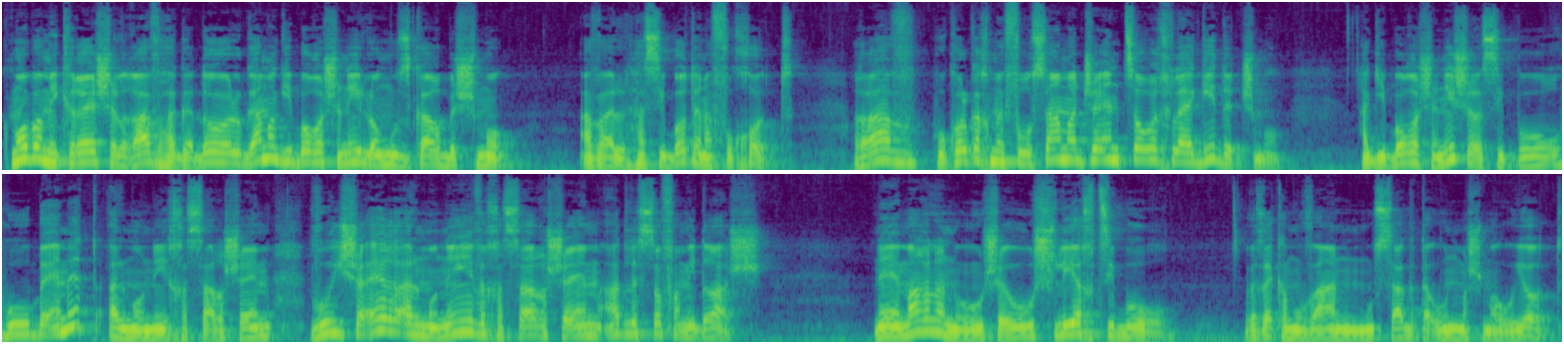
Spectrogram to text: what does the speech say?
כמו במקרה של רב הגדול, גם הגיבור השני לא מוזכר בשמו. אבל הסיבות הן הפוכות. רב הוא כל כך מפורסם עד שאין צורך להגיד את שמו. הגיבור השני של הסיפור הוא באמת אלמוני חסר שם, והוא יישאר אלמוני וחסר שם עד לסוף המדרש. נאמר לנו שהוא שליח ציבור, וזה כמובן מושג טעון משמעויות.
